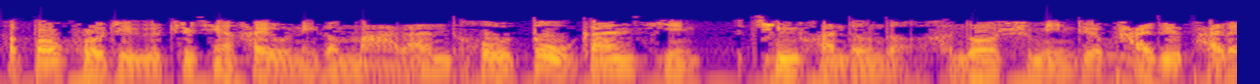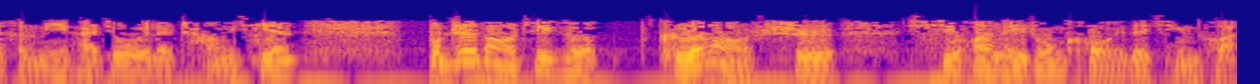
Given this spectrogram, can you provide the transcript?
啊，包括这个之前还有那个马兰头豆干青青团等等，很多市民这排队排的很厉害，就为了尝鲜。不知道这个葛老师喜欢哪种口味的青团？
